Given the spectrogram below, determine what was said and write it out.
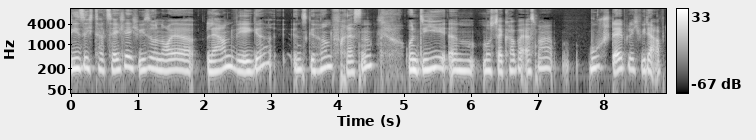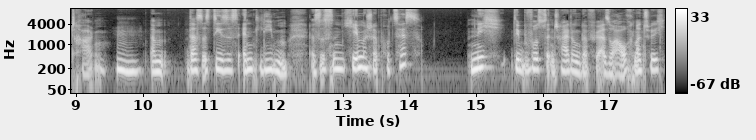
die sich tatsächlich wie so neue Lernwege ins Gehirn fressen und die ähm, muss der Körper erstmal buchstäblich wieder abtragen. Mhm. Das ist dieses Entlieben. Das ist ein chemischer Prozess nicht die bewusste Entscheidung dafür. Also auch natürlich,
